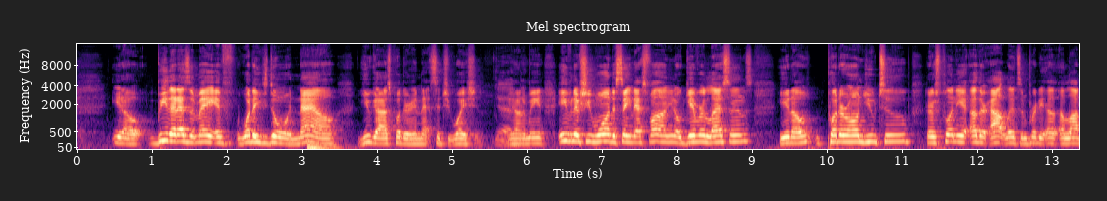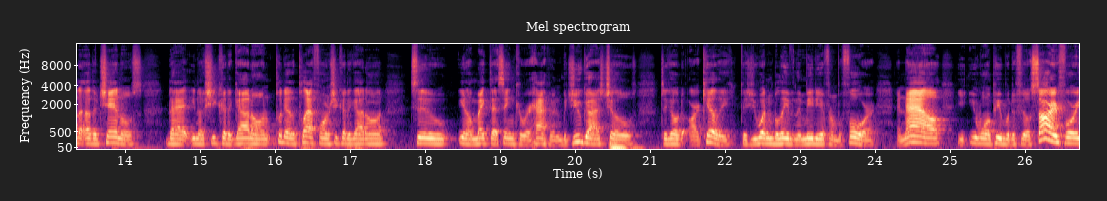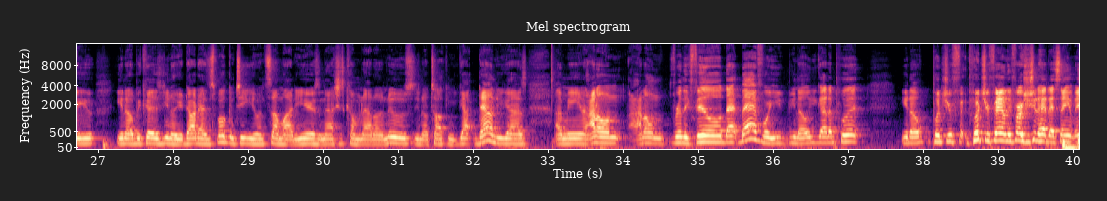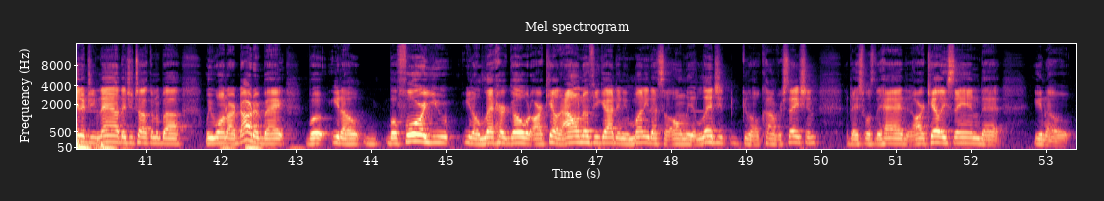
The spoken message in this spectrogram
you know, be that as it may. If what he's doing now, you guys put her in that situation. Yeah. You know what I mean? Even if she wanted to sing, that's fine. You know, give her lessons. You know, put her on YouTube. There's plenty of other outlets and pretty a, a lot of other channels that you know she could have got on. Plenty of other platforms she could have got on to you know make that singing career happen. But you guys chose to go to R. Kelly because you wouldn't believe in the media from before, and now you, you want people to feel sorry for you, you know, because you know your daughter hasn't spoken to you in some odd years, and now she's coming out on the news, you know, talking down to you guys. I mean, I don't, I don't really feel that bad for you. You know, you got to put. You know, put your put your family first. You should have had that same energy now that you're talking about. We want our daughter back, but you know, before you you know let her go with R. Kelly. I don't know if you got any money. That's the only alleged you know conversation that they supposed to had. And R. Kelly saying that you know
